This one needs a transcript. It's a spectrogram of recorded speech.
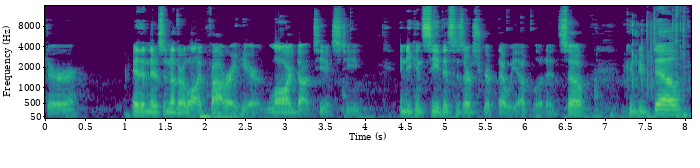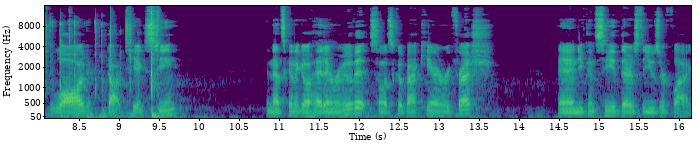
dir, and then there's another log file right here, log.txt. And you can see this is our script that we uploaded. So we can do del log.txt, and that's going to go ahead and remove it. So let's go back here and refresh. And you can see there's the user flag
